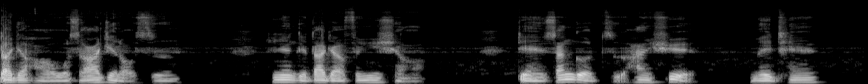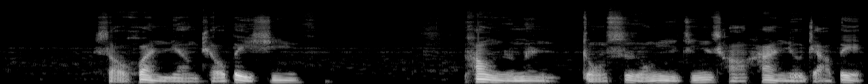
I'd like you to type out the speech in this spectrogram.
大家好，我是阿杰老师。今天给大家分享点三个止汗穴，每天少换两条背心。胖人们总是容易经常汗流浃背，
